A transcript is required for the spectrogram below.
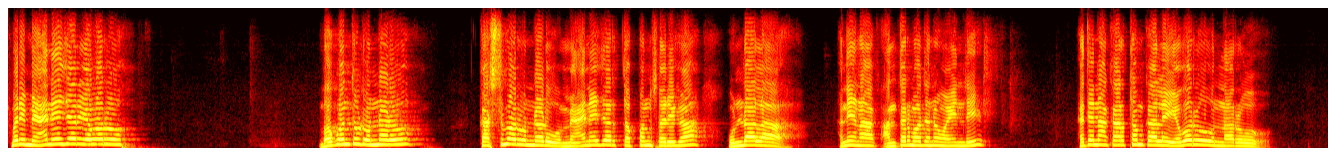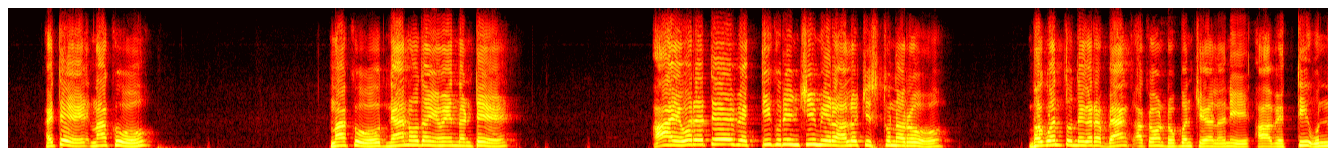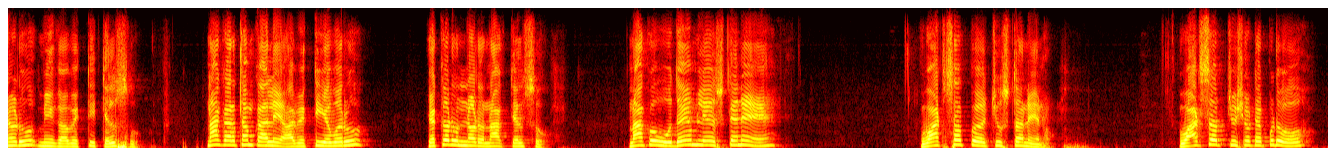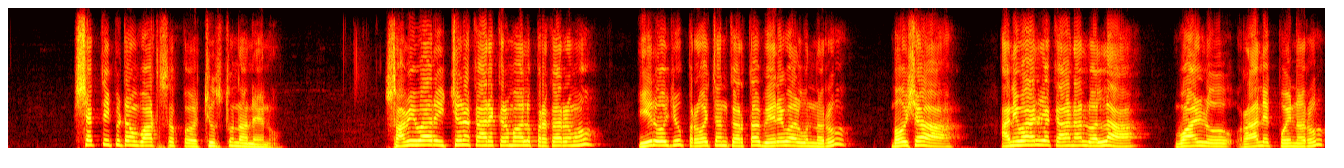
మరి మేనేజర్ ఎవరు? భగవంతుడు ఉన్నాడు కస్టమర్ ఉన్నాడు మేనేజర్ తప్పనిసరిగా ఉండాలా అని నాకు అంతర్మదనం అయింది. అయితే నాకు అర్థం కాలే ఎవరు ఉన్నారు? అయితే నాకు నాకు జ్ఞానోదయం ఏమైందంటే ఆ ఎవరైతే వ్యక్తి గురించి మీరు ఆలోచిస్తున్నారో భగవంతుని దగ్గర బ్యాంక్ అకౌంట్ ఓపెన్ చేయాలని ఆ వ్యక్తి ఉన్నాడు మీకు ఆ వ్యక్తి తెలుసు. నాకు అర్థం కాలే ఆ వ్యక్తి ఎవరు? ఎక్కడ ఉన్నాడు నాకు తెలుసు. నాకు ఉదయం లేస్తేనే వాట్సాప్ చూస్తా నేను. వాట్సాప్ చూసేటప్పుడు శక్తిపీఠం వాట్సాప్ చూస్తున్నా నేను. స్వామివారు ఇచ్చిన కార్యక్రమాల ప్రకారము ఈరోజు ప్రవచనకర్త వేరే వాళ్ళు ఉన్నారు. బహుశా అనివార్య కారణాల వల్ల వాళ్ళు రాలేకపోయినారు.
